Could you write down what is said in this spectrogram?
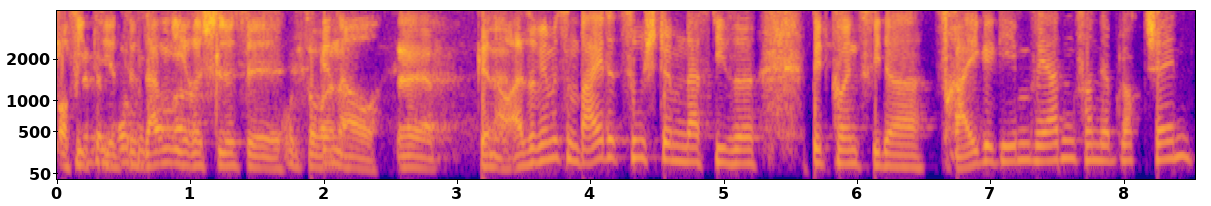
Offizier zusammen ihre Schlüssel. So genau. Ja, ja. Genau. Also wir müssen beide zustimmen, dass diese Bitcoins wieder freigegeben werden von der Blockchain.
